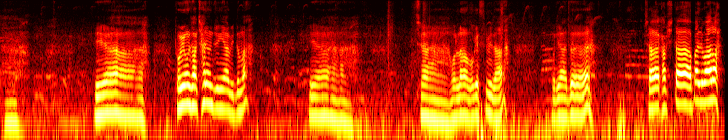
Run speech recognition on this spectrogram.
자, 이야, 동영상 촬영 중이야 믿음아. 이야, 자 올라가 보겠습니다. 우리 아들. 자 갑시다. 빨리 와라.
